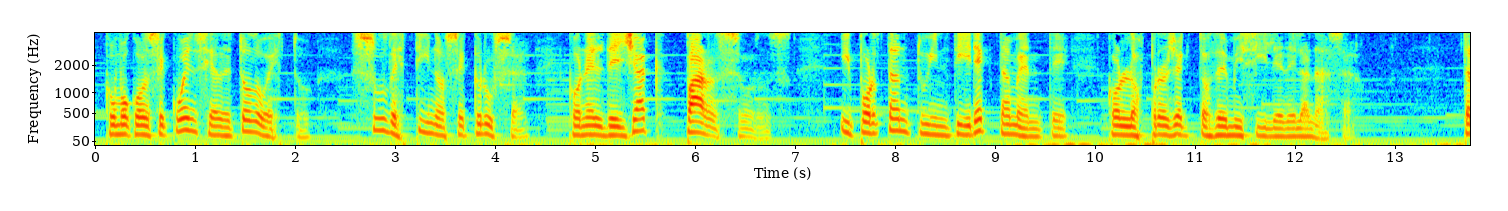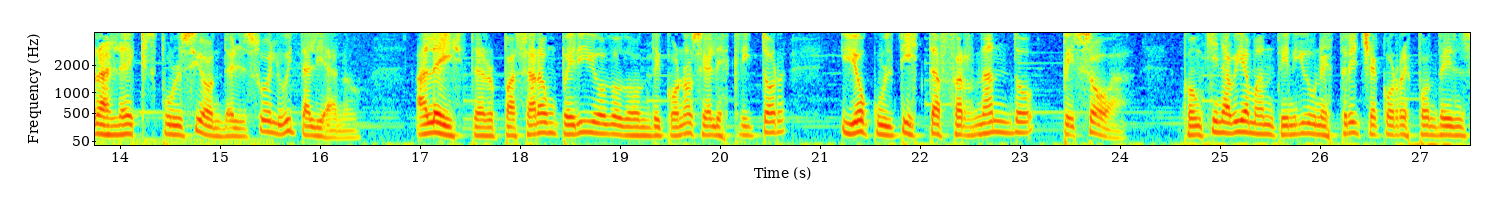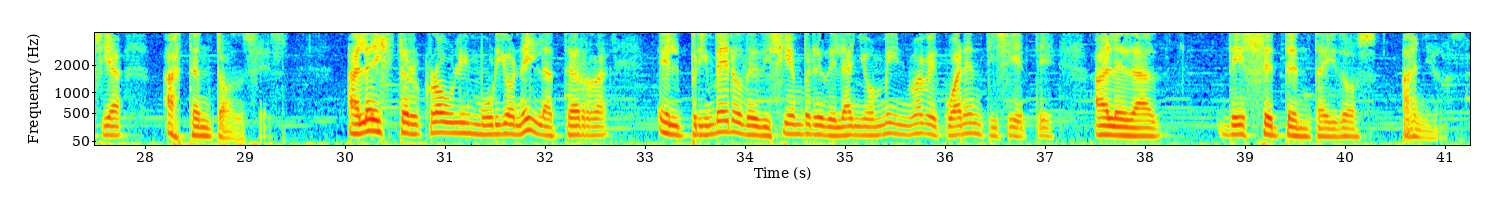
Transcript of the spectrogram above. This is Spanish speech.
Como consecuencia de todo esto, su destino se cruza con el de Jack Parsons y por tanto indirectamente con los proyectos de misiles de la NASA. Tras la expulsión del suelo italiano, Aleister pasará un periodo donde conoce al escritor y ocultista Fernando Pessoa, con quien había mantenido una estrecha correspondencia hasta entonces. Aleister Crowley murió en Inglaterra el primero de diciembre del año 1947 a la edad de 72 años.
